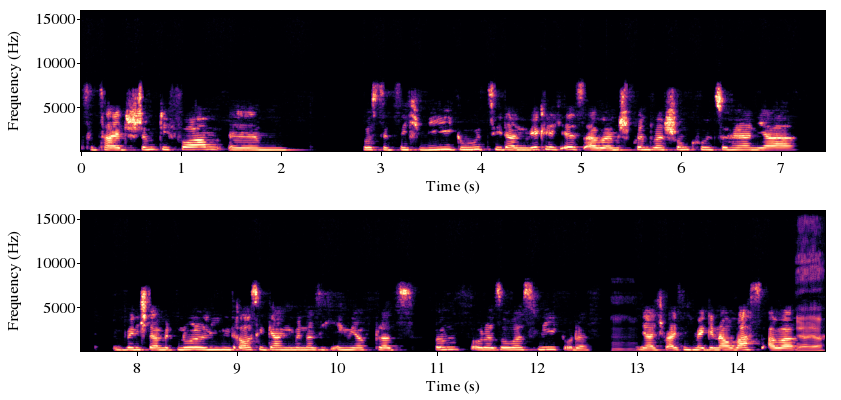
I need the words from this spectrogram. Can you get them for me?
zurzeit stimmt die Form. Ähm, wusste jetzt nicht, wie gut sie dann wirklich ist, aber im Sprint war es schon cool zu hören, ja, wenn ich da mit null liegend rausgegangen bin, dass ich irgendwie auf Platz fünf oder sowas lieg oder mhm. ja, ich weiß nicht mehr genau was, aber ja, ja.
